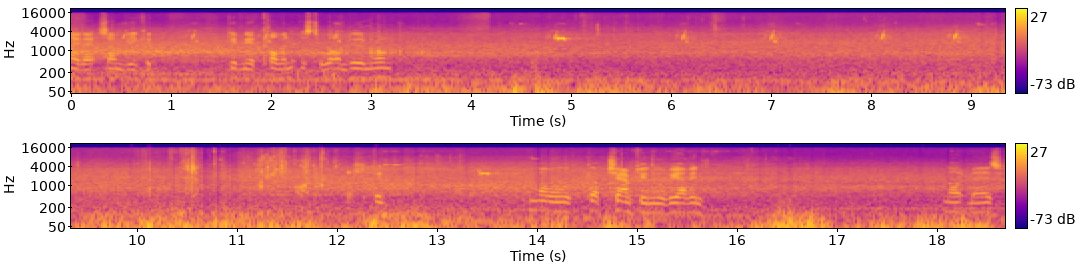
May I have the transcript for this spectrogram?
No doubt somebody could give me a comment as to what I'm doing wrong. Noel, the club champion, will be having nightmares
